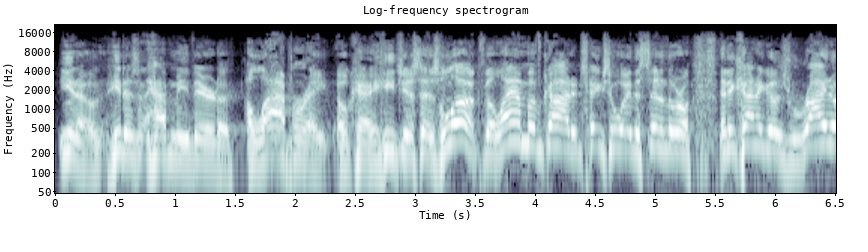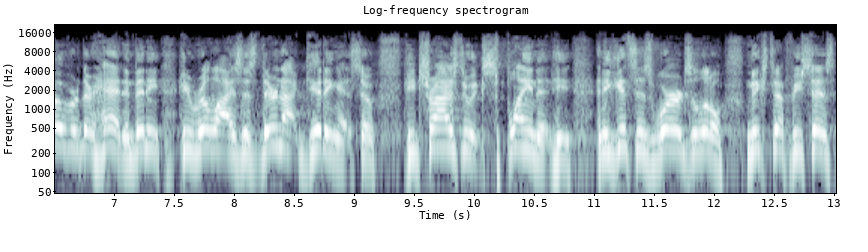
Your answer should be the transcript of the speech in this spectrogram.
you know, he doesn't have me there to elaborate, okay? He just says, Look, the Lamb of God who takes away the sin of the world. And he kind of goes right over their head. And then he, he realizes they're not getting it. So he tries to explain it. He, and he gets his words a little mixed up. He says,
